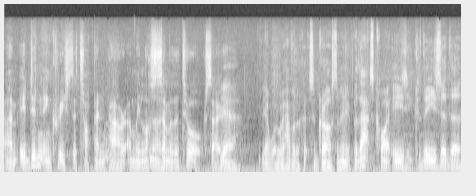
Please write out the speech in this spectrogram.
Um, it didn't increase the top end power and we lost No. some of the torque, so Yeah. Yeah, well, we'll have a look at some graphs in a minute. But that's quite easy because these are the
